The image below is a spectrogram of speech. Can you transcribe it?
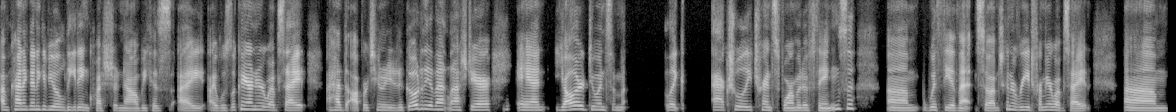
I'm kind of going to give you a leading question now because I I was looking on your website. I had the opportunity to go to the event last year, and y'all are doing some like actually transformative things um, with the event. So I'm just going to read from your website. Um,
